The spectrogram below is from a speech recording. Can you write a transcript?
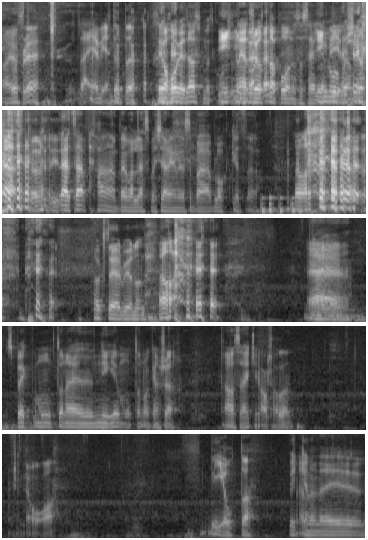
Varför det? Nej, jag vet inte. Jag har ju det som ett kort, så när jag tröttnar på den så säljer jag Ingår på bilen. Ja, precis. Det är så här, fan jag börjar vara less på kärringen nu så bara blocket så. Ja. Högsta erbjudande. Ja. Eh. Späck på motorn är den nya motorn då kanske? Ja säkert. Ja... V8. Vilken? Nej, men det, är,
